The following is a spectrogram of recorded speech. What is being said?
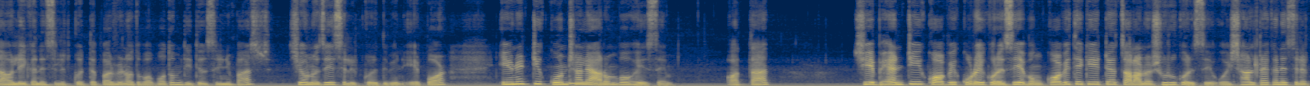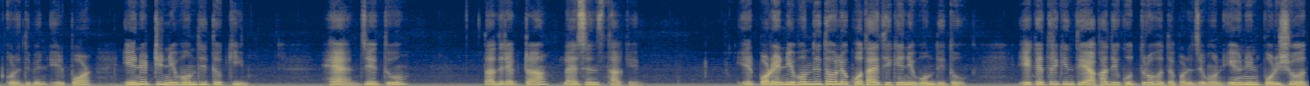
তাহলে এখানে সিলেক্ট করতে পারবেন অথবা প্রথম, দ্বিতীয় শ্রেণি পাস সে অনুযায়ী সিলেক্ট করে দেবেন। এরপর ইউনিটটি কোন সালে আরম্ভ হয়েছে? অর্থাৎ সে ভ্যানটি কবে ক্রয় করেছে এবং কবে থেকে এটা চালানো শুরু করেছে, ওই সালটা এখানে সিলেক্ট করে দেবেন। এরপর ইউনিটটি নিবন্ধিত কি? হ্যাঁ যেহেতু তাদের একটা লাইসেন্স থাকে। এরপরে নিবন্ধিত হলে কোথায় থেকে নিবন্ধিত? এক্ষেত্রে কিন্তু একাধিক উত্তর হতে পারে, যেমন ইউনিয়ন পরিষদ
